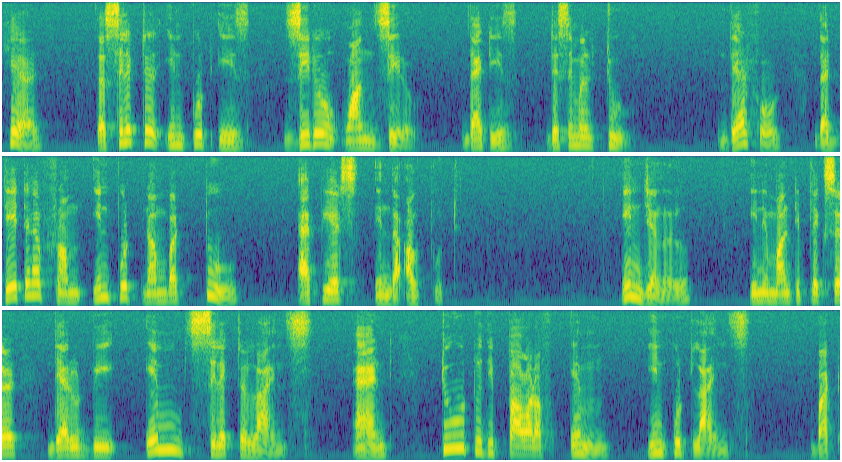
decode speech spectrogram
Here the selector input is 010 0 that is decimal 2. Therefore, the data from input number 2 appears in the output. In general, in a multiplexer, there would be m selector lines and 2 to the power of m input lines, but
